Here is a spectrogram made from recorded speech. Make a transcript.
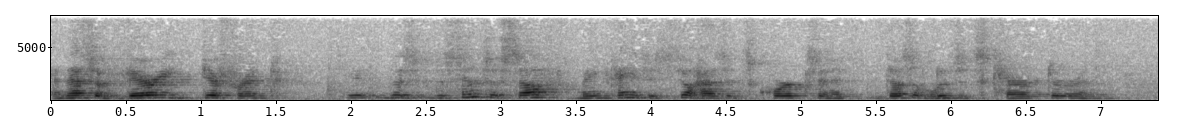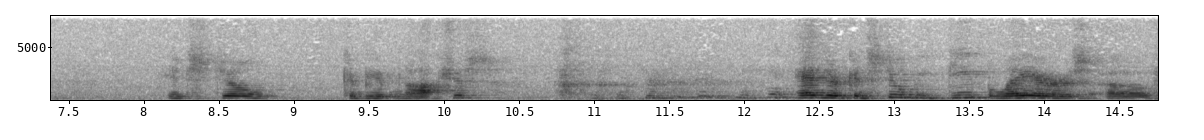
And that's a very different, it, the, the sense of self maintains, it still has its quirks and it doesn't lose its character and it still can be obnoxious. and there can still be deep layers of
